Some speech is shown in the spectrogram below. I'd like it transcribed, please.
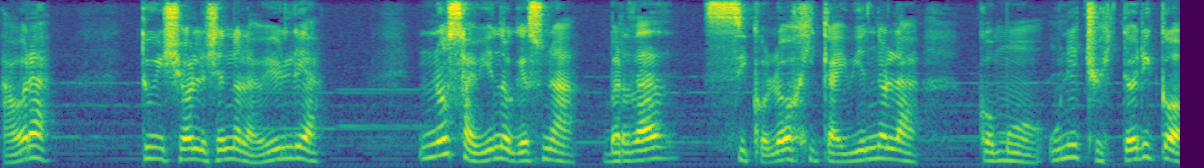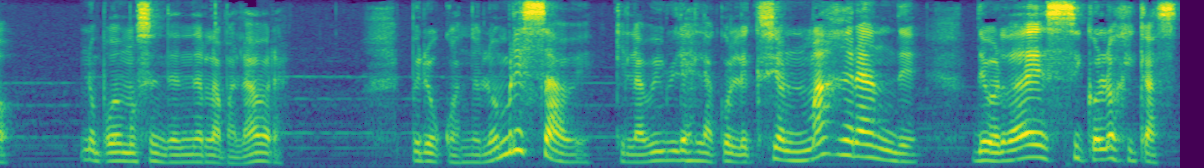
Ahora, tú y yo leyendo la Biblia, no sabiendo que es una verdad psicológica y viéndola como un hecho histórico, no podemos entender la palabra. Pero cuando el hombre sabe que la Biblia es la colección más grande de verdades psicológicas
